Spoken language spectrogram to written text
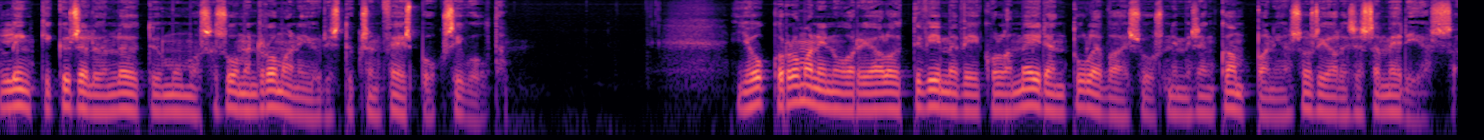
Linkki kyselyyn löytyy muun muassa Suomen romaniyhdistyksen Facebook-sivulta. Joukko romaninuoria aloitti viime viikolla Meidän tulevaisuus-nimisen kampanjan sosiaalisessa mediassa.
